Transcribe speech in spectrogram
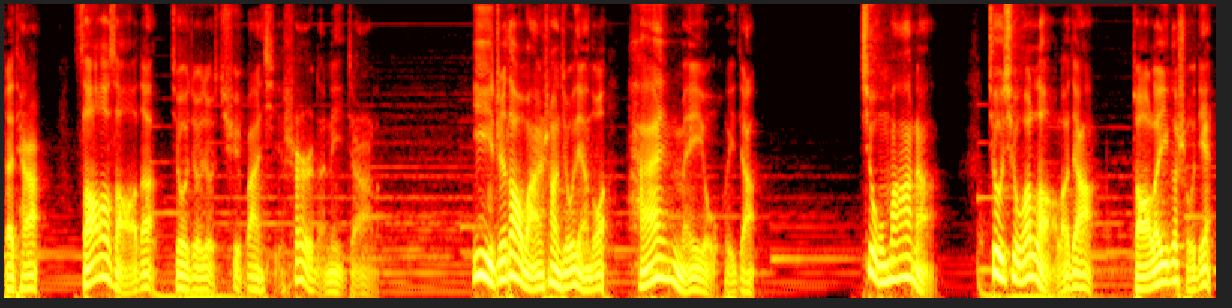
这天早早的，舅舅就去办喜事的那家了，一直到晚上九点多还没有回家。舅妈呢就去我姥姥家找了一个手电，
